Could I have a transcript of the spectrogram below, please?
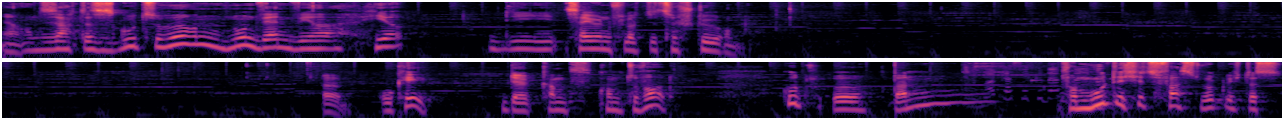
Ja, und sie sagt, das ist gut zu hören. Nun werden wir hier die Siren-Flotte zerstören. Äh, okay. Der Kampf kommt sofort. Gut, äh, dann vermute ich jetzt fast wirklich, dass...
